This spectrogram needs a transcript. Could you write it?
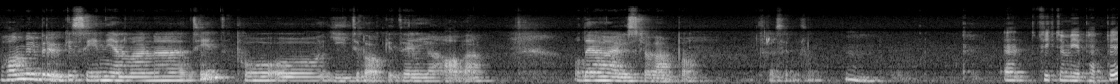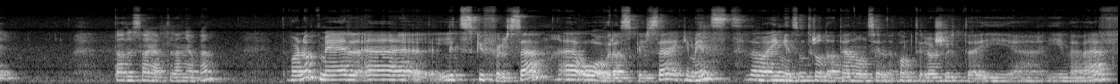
Og han vil bruke sin gjenværende tid på å gi tilbake til havet. Og det har jeg lyst til å være med på, for å si det sånn. Eh, Fikk du mye pepper da du sa ja til den jobben? Det var nok mer eh, litt skuffelse. Eh, overraskelse, ikke minst. Det var ingen som trodde at jeg noensinne kom til å slutte i, eh, i WWF.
